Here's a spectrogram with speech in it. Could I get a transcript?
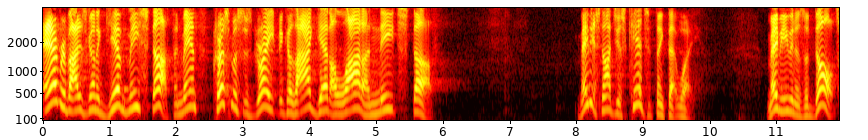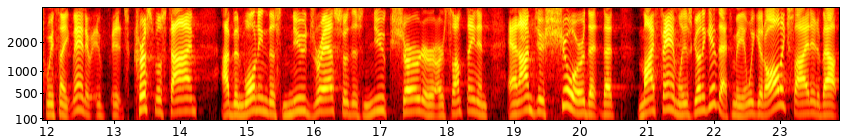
everybody's going to give me stuff. And man, Christmas is great because I get a lot of neat stuff. Maybe it's not just kids that think that way. Maybe even as adults, we think, man, if it's Christmas time, I've been wanting this new dress or this new shirt or, or something, and, and I'm just sure that, that my family is going to give that to me. And we get all excited about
